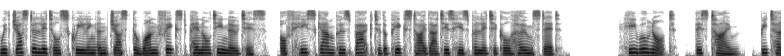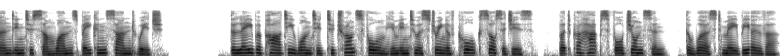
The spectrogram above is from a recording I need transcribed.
with just a little squealing and just the one fixed penalty notice, off he scampers back to the pigsty that is his political homestead. He will not, this time, be turned into someone's bacon sandwich. The Labour Party wanted to transform him into a string of pork sausages, but perhaps for Johnson, the worst may be over.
